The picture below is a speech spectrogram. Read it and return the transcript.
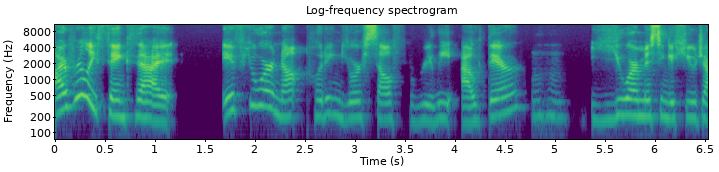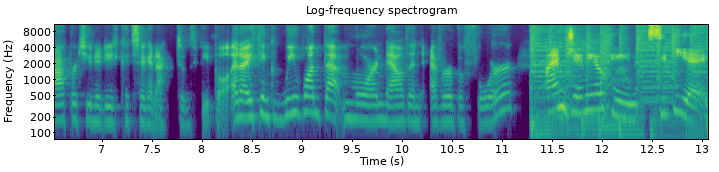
I really think that if you are not putting yourself really out there, mm-hmm. You are missing a huge opportunity to connect with people. And I think we want that more now than ever before. I'm Jamie O'Kane, CPA,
